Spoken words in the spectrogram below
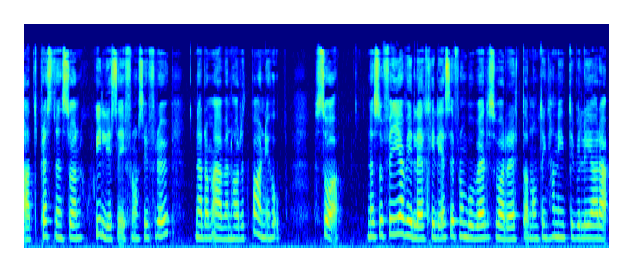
att prästens son skiljer sig från sin fru när de även har ett barn ihop. Så när Sofia ville skilja sig från Bobel så var det detta någonting han inte ville göra.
